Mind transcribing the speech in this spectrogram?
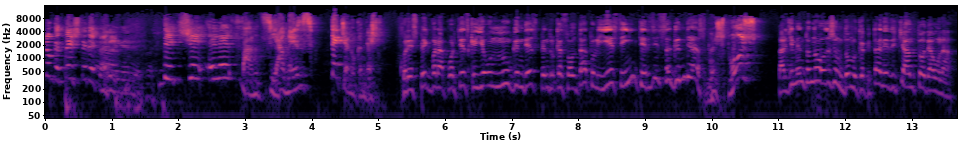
nu gândește de fel. De ce elefanții amezi? De ce nu gândești? Cu respect vă raportez că eu nu gândesc pentru că soldatul este interzis să gândească Ai spus? La regimentul 91, domnul capitan ne zicea întotdeauna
